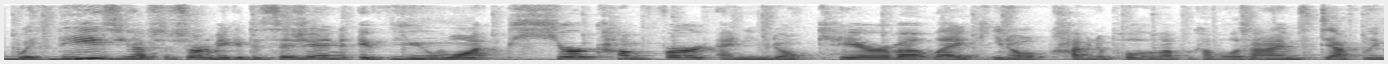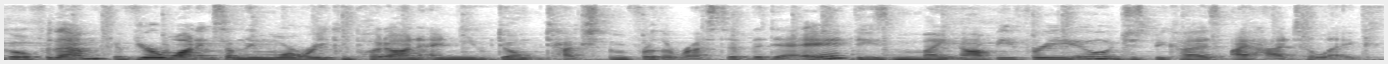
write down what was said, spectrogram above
with these, you have to sort of make a decision. If you want pure comfort and you don't care about like, you know, having to pull them up a couple of times, definitely go for them. If you're wanting something more where you can put on and you don't touch them for the rest of the day, these might not be for you just because I had to like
